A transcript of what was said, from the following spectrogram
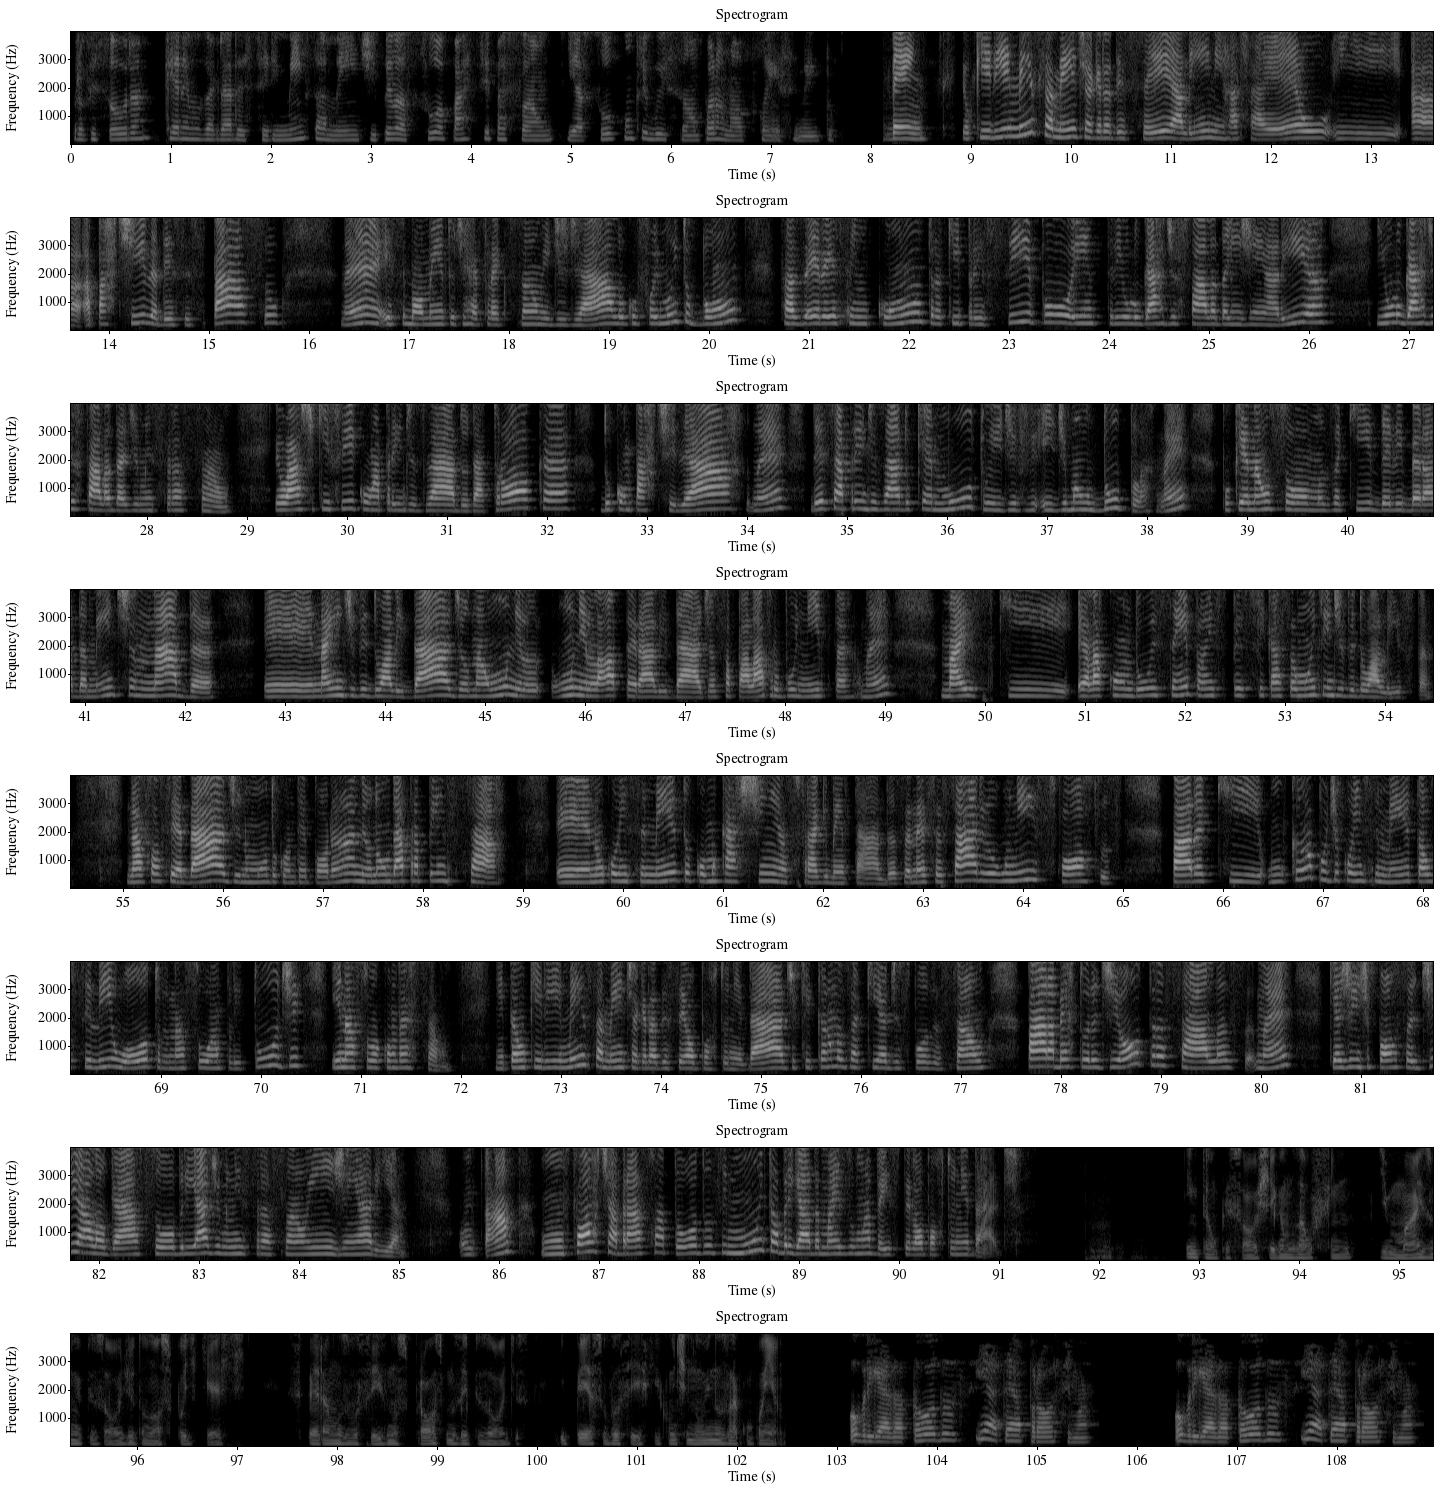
Professora, queremos agradecer imensamente pela sua participação e a sua contribuição para o nosso conhecimento. Bem, eu queria imensamente agradecer a Aline, Rafael e a, a partilha desse espaço, né? Esse momento de reflexão e de diálogo foi muito bom fazer esse encontro aqui, princípio, entre o lugar de fala da engenharia e o lugar de fala da administração. Eu acho que fica um aprendizado da troca, do compartilhar, né? Desse aprendizado que é mútuo e de, e de mão dupla, né? Porque não somos aqui deliberadamente nada. É, na individualidade ou na unilateralidade, essa palavra bonita, né? Mas que ela conduz sempre a uma especificação muito individualista. Na sociedade, no mundo contemporâneo, não dá para pensar é, no conhecimento como caixinhas fragmentadas. É necessário unir esforços para que um campo de conhecimento auxilie o outro na sua amplitude e na sua conversão. Então, queria imensamente agradecer a oportunidade. Ficamos aqui à disposição para a abertura de outras salas, né, que a gente possa dialogar sobre administração e engenharia. Um, tá? Um forte abraço a todos e muito obrigada mais uma vez pela oportunidade. Então, pessoal, chegamos ao fim de mais um episódio do nosso podcast. Esperamos vocês nos próximos episódios e peço vocês que continuem nos acompanhando. Obrigada a todos e até a próxima. Obrigada a todos e até a próxima.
